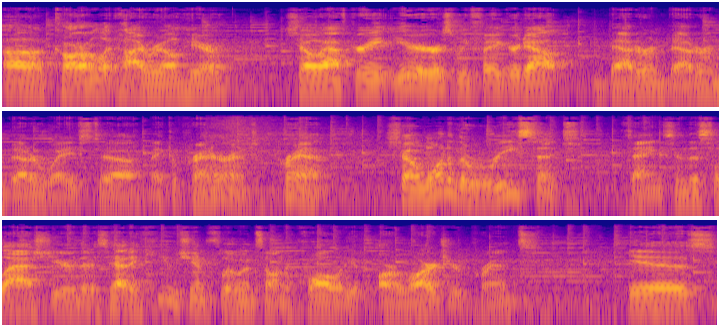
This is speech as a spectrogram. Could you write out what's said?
uh, Carl at Hyrel here. So after eight years, we figured out better and better and better ways to make a printer and to print. So one of the recent things in this last year that has had a huge influence on the quality of our larger prints is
